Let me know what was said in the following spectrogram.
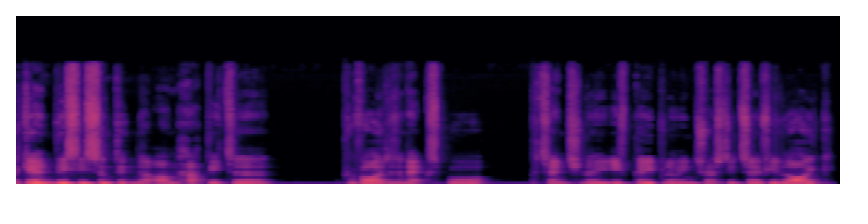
again, this is something that I'm happy to provide as an export potentially if people are interested. So if you like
